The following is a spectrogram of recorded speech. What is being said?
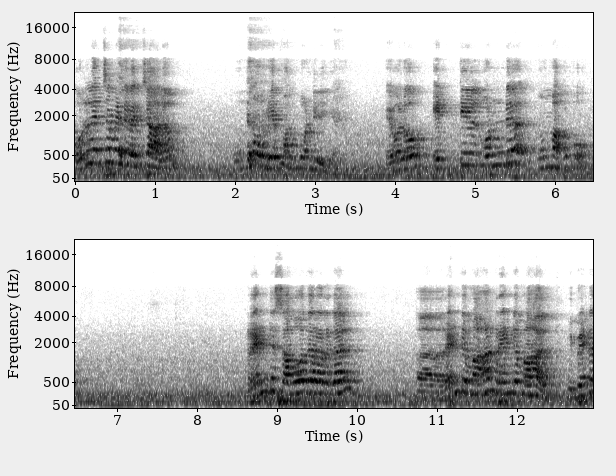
ஒரு லட்சம் என்று வச்சாலும் உம்மாவுடைய பங்கு கொண்டிருக்க எவ்வளோ? எட்டில் ஒன்று உம்மாக்கு போகும். ரெண்டு சகோதரர்கள் அஹ், ரெண்டு மகன் ரெண்டு மகள். இப்ப என்ன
